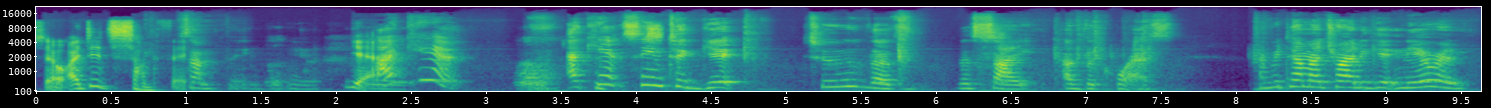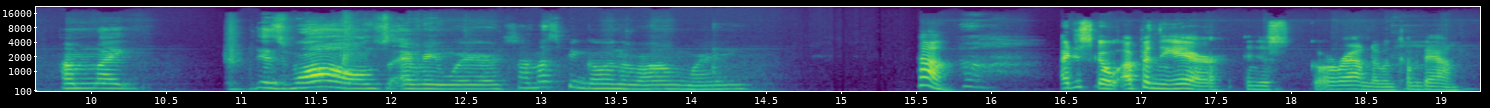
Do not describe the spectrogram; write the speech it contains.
So I did something. Something. Yeah. Yeah. I can't. I can't seem to get to the the site of the quest. Every time I try to get near it, I'm like, there's walls everywhere. So I must be going the wrong way. Huh. I just go up in the air and just go around them and come down.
